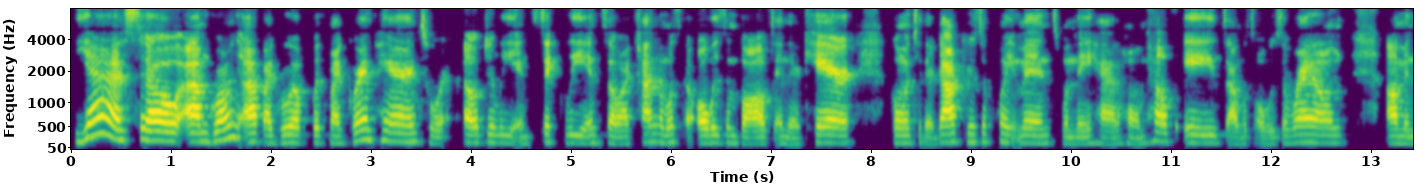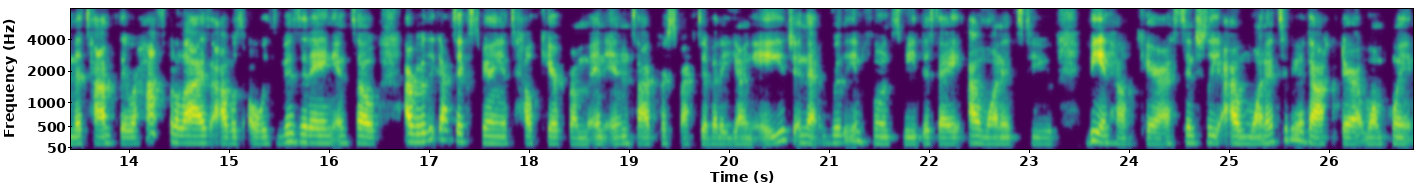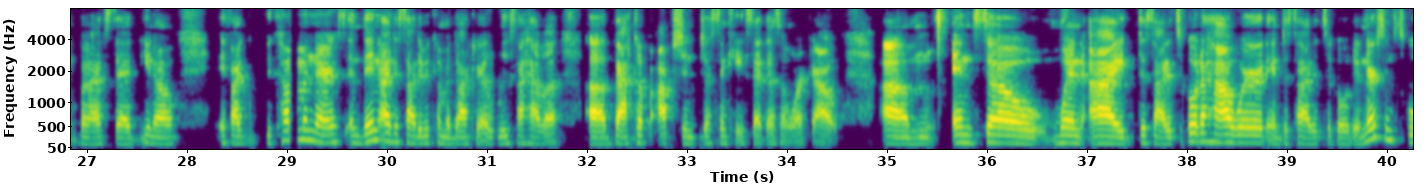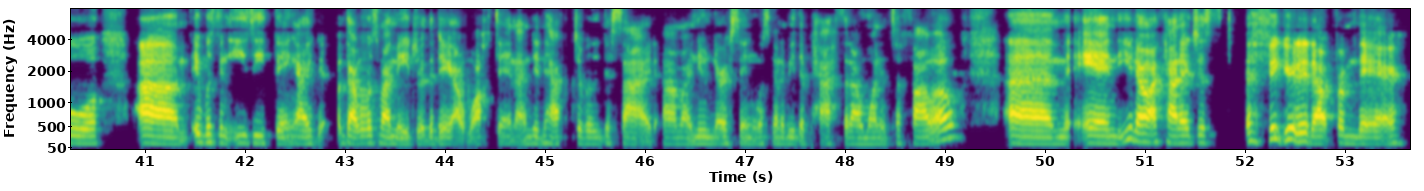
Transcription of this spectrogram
Yeah, so um, growing up, I grew up with my grandparents who were elderly and sickly. And so I kind of was always involved in their care, going to their doctor's appointments. When they had home health aides, I was always around. Um, in the times they were hospitalized, I was always visiting. And so I really got to experience healthcare from an inside perspective at a young age. And that really influenced me to say I wanted to be in healthcare. Essentially, I wanted to be a doctor at one point, but I said, you know, if I become a nurse and then I decide to become a doctor, at least I have a, a backup option just in case that doesn't work out. Um, and so when I decided to go to Howard and decided to go to nursing school, um, it was an easy thing. I that was my major the day I walked in. I didn't have to really decide. Um, I knew nursing was going to be the path that I wanted to follow, um, and you know, I kind of just figured it out from there.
